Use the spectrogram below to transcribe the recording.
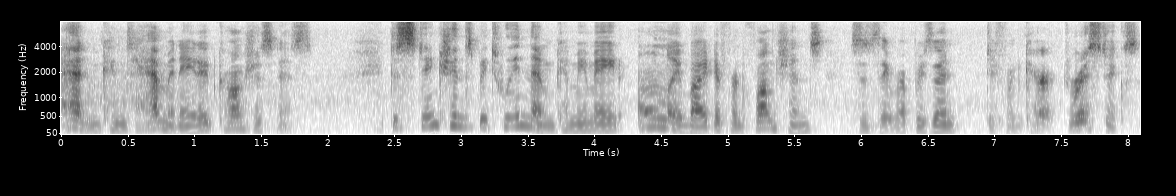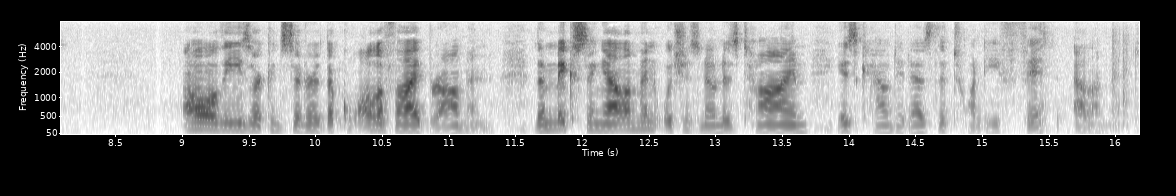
and contaminated consciousness. Distinctions between them can be made only by different functions, since they represent different characteristics. All these are considered the qualified Brahman. The mixing element, which is known as time, is counted as the 25th element.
